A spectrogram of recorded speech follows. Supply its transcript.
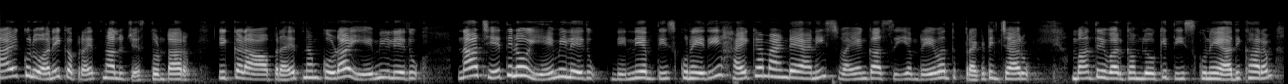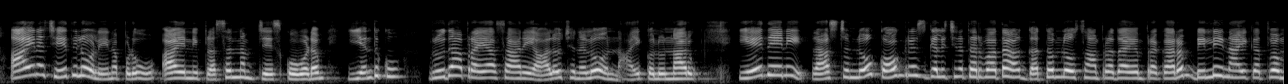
నాయకులు అనేక ప్రయత్నాలు చేస్తుంటారు. ఇక్కడ ఆ ప్రయత్నం కూడా ఏమీ లేదు. నా చేతిలో ఏమీ లేదు. నిర్ణయం తీసుకునేది హైకమాండే అని స్వయంగా సీఎం రేవంత్ ప్రకటించారు. మంత్రివర్గంలోకి తీసుకునే అధికారం ఆయన చేతిలో లేనప్పుడు ఆయన్ని ప్రసన్నం చేసుకోవడం ఎందుకు? వృధా ప్రయాస అనే ఆలోచనలో నాయకులున్నారు. ఏదేని? రాష్ట్రంలో కాంగ్రెస్ గెలిచిన తర్వాత గతంలో సాంప్రదాయం ప్రకారం ఢిల్లీ నాయకత్వం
